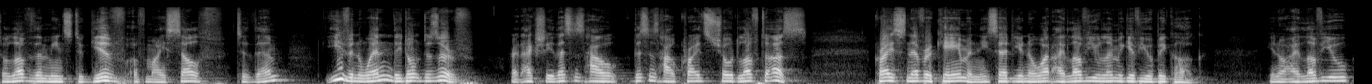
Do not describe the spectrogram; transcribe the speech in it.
To love them means to give of myself to them, even when they don't deserve. Right? Actually, this is how this is how Christ showed love to us. Christ never came and he said, "You know what? I love you. Let me give you a big hug." You know, I love you,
